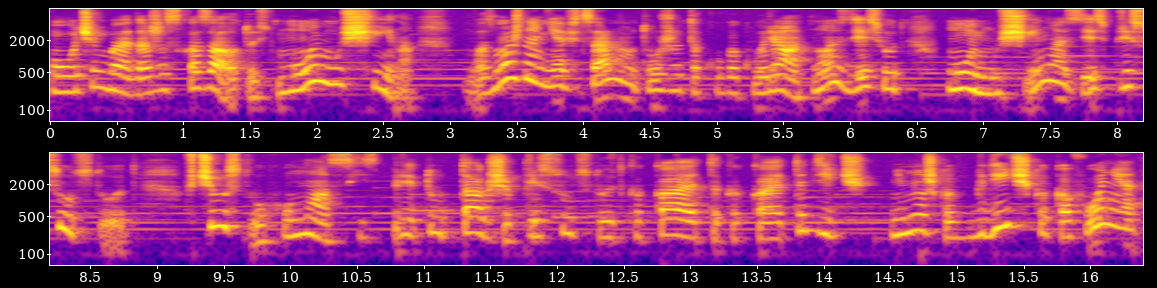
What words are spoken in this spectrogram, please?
Очень бы я даже сказала. То есть мой мужчина. Возможно, неофициально тоже такой как вариант. Но здесь вот мой мужчина здесь присутствует. В чувствах у нас есть, тут также присутствует какая-то какая-то дичь. Немножко дичь, какофония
